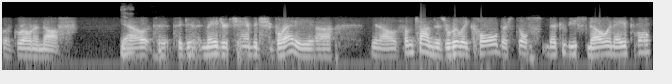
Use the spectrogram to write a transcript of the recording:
will have grown enough, you know, to, to get a major championship ready. Uh, you know, sometimes it's really cold. There's still there can be snow in April,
